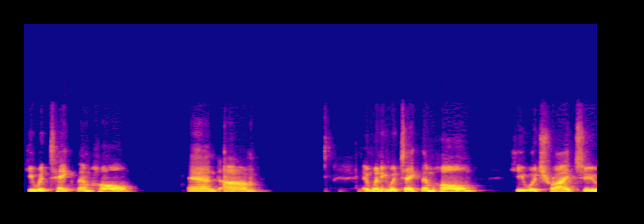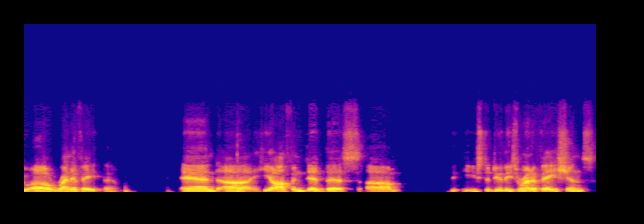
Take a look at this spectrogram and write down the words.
he would take them home. And, um, and when he would take them home, he would try to uh, renovate them. And uh, he often did this. Um, he used to do these renovations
